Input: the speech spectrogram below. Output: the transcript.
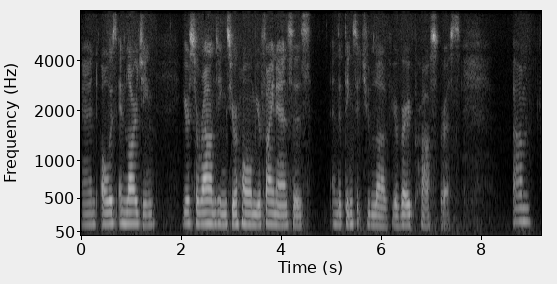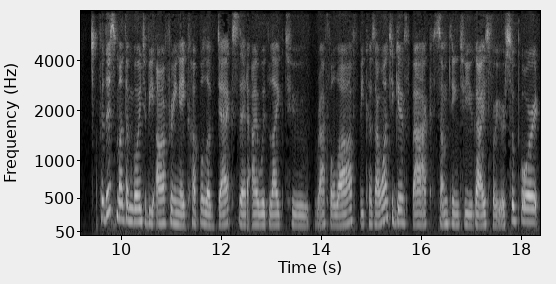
and always enlarging your surroundings, your home, your finances, and the things that you love. You're very prosperous. Um, for this month, I'm going to be offering a couple of decks that I would like to raffle off because I want to give back something to you guys for your support,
